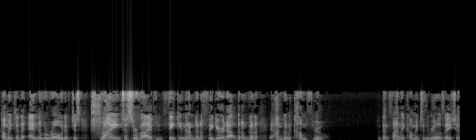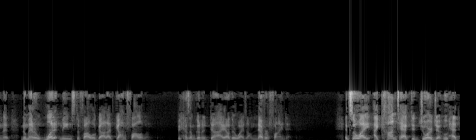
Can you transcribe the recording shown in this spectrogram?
Coming to the end of a road of just trying to survive, thinking that I'm going to figure it out, that I'm going to, I'm going to come through. But then finally coming to the realization that no matter what it means to follow God, I've got to follow Him because I'm going to die otherwise. I'll never find it. And so I, I contacted Georgia, who had,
